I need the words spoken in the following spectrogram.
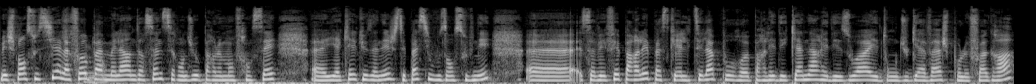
Mais je pense aussi à la fois où Pamela Anderson s'est rendue au Parlement français euh, il y a quelques années, je ne sais pas si vous vous en souvenez, euh, ça avait fait parler parce qu'elle était là pour euh, parler des canards et des oies et donc du gavage pour le foie gras.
